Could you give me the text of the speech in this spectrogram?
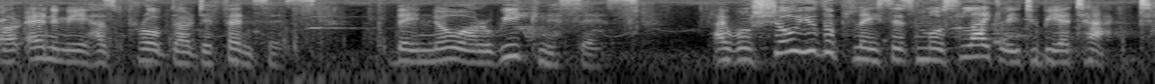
Our enemy has probed our defenses. They know our weaknesses. I will show you the places most likely to be attacked.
